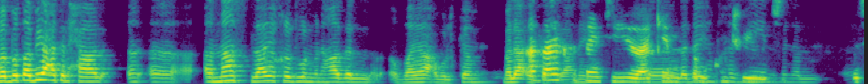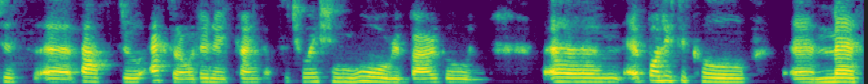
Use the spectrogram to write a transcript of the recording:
فبطبيعه الحال الناس لا يخرجون من هذا الضياع والكم ملائكه As I explained to you, I came from a country which is, which is uh, passed through extraordinary kind of situation, war, embargo, and um, political uh, mess,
